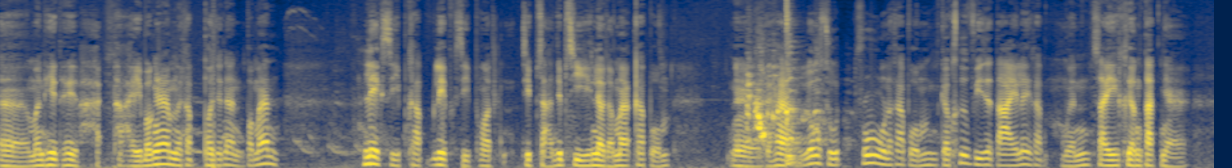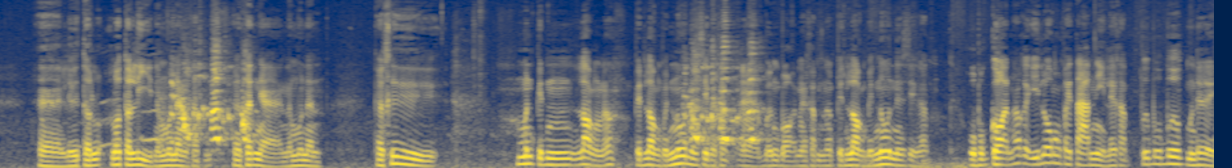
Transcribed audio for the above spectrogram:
อ่อมันเฮ็ดให้ถ่ายบ่งามนะครับ เพราะฉะนั้นประมาณเลขสิบครับเลขสิบฮอตสิบสามสิบสี่แล้วแต่มากครับผมเออแต่ถ้าลงสุดฟรูนะครับผมก็คือฟรีสไตล์เลยครับ เหมือนใส่เครื่องตัดหญ้าเอ่อหรือตัวลอตเตอรี่น้ำมูนันครับเครื่องตัดหญ้าน้ำมูนันก็คือมันเป็นร่องเนาะเป็นร่องเป็นนู่นนั่นสินะครับเออเบิ่งเบาะนะครับเนะเป็นร่องเป็นนู่นนั่นสิครับอุปกรณ์เขาก็อีลงไปตามนี่เลยครับปึ๊บปึ๊บปึ๊บมันเลย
